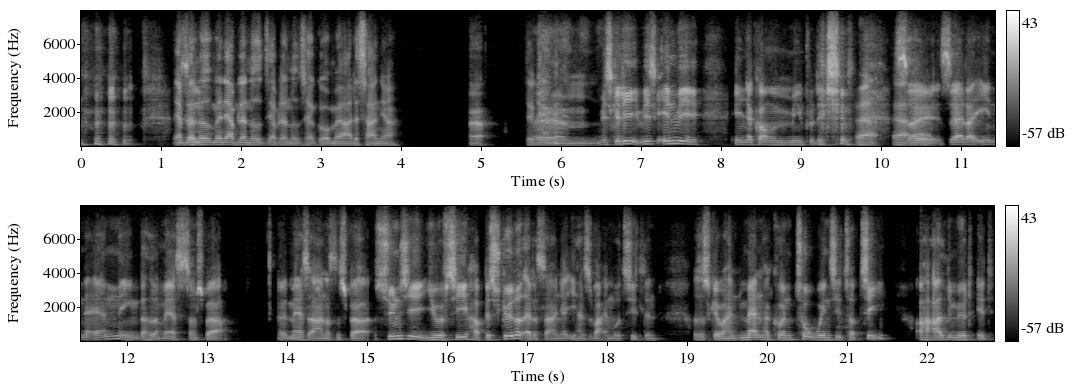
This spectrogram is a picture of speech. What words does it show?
Jeg bliver nødt, men jeg bliver nødt, jeg bliver nødt til at gå med Adesanya. Ja. Det, øhm, vi skal lige, vi skal, inden, vi, inden jeg kommer med min prediction, ja, ja, så, ja. så er der en anden en, der hedder Mads, som spørger, øh, Mads Andersen spørger, synes I UFC har beskyttet Adesanya i hans vej mod titlen? Og så skriver han, manden har kun to wins i top 10, og har aldrig mødt et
